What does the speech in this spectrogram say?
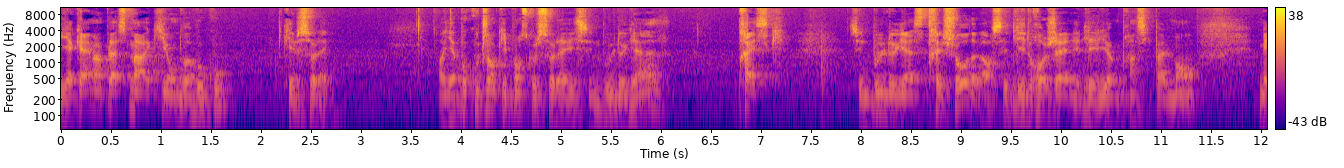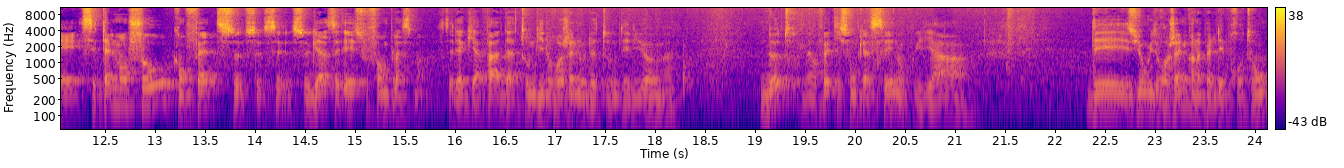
il y a quand même un plasma à qui on doit beaucoup, qui est le Soleil. il y a beaucoup de gens qui pensent que le Soleil, c'est une boule de gaz. Presque. C'est une boule de gaz très chaude, alors c'est de l'hydrogène et de l'hélium principalement. Mais c'est tellement chaud qu'en fait, ce, gaz est sous forme plasma. C'est-à-dire qu'il n'y a pas d'atome d'hydrogène ou d'atome d'hélium neutre, mais en fait, ils sont cassés. Donc, il y a des ions hydrogène qu'on appelle des protons,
